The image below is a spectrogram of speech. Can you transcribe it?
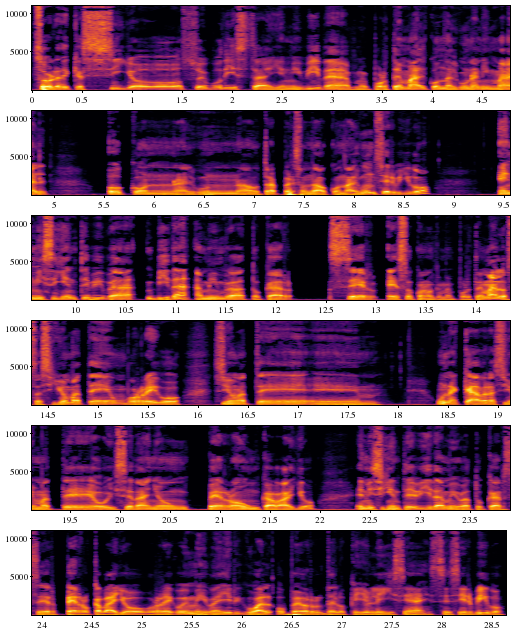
sobre de que si yo soy budista y en mi vida me porté mal con algún animal o con alguna otra persona o con algún ser vivo, en mi siguiente viva, vida a mí me va a tocar ser eso con lo que me porté mal. O sea, si yo maté un borrego, si yo maté em, una cabra, si yo maté o hice daño a un perro o un caballo, en mi siguiente vida me iba a tocar ser perro, caballo o borrego y me iba a ir igual o peor de lo que yo le hice a ese ser vivo.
